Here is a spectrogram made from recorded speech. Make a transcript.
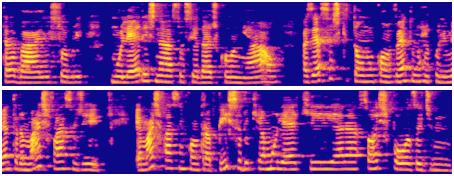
trabalhos sobre mulheres na sociedade colonial, mas essas que estão no convento, no recolhimento, era mais fácil de. É mais fácil encontrar pista do que a mulher que era só esposa de um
